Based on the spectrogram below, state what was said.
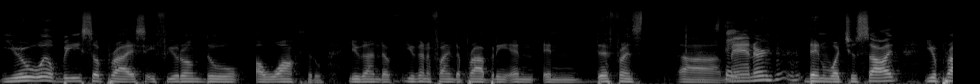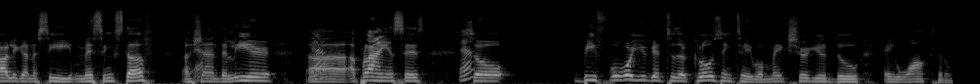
you will be surprised if you don't do a walkthrough. You're gonna you're gonna find the property in in different uh, manner Mhm, mhm. than what you saw it. You're probably gonna see missing stuff, a Yeah. chandelier, Yeah. uh, appliances. Yeah. So before you get to the closing table, make sure you do a walkthrough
